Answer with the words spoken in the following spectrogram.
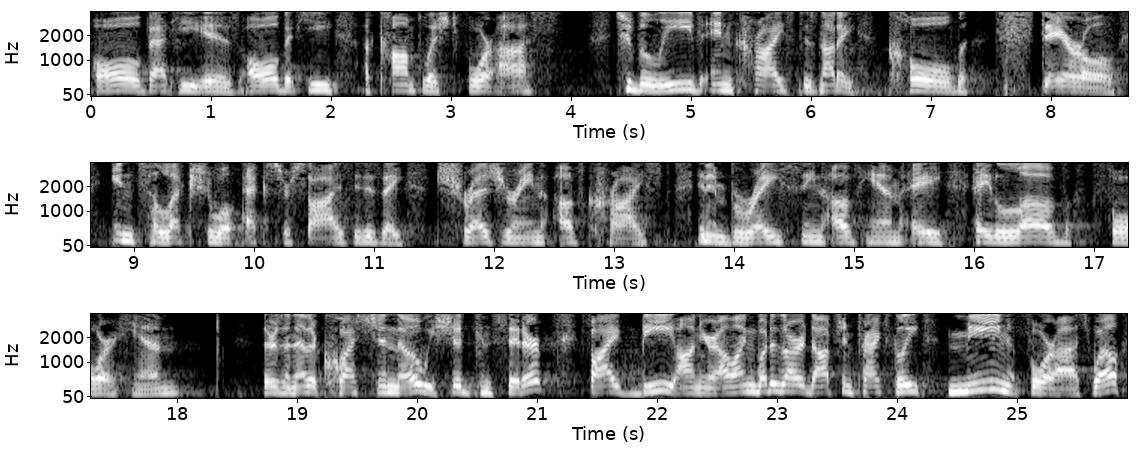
All that he is all that he accomplished for us to believe in Christ is not a cold, sterile, intellectual exercise. It is a treasuring of Christ, an embracing of Him, a, a love for Him. There's another question though we should consider. 5b on your outline. What does our adoption practically mean for us? Well,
